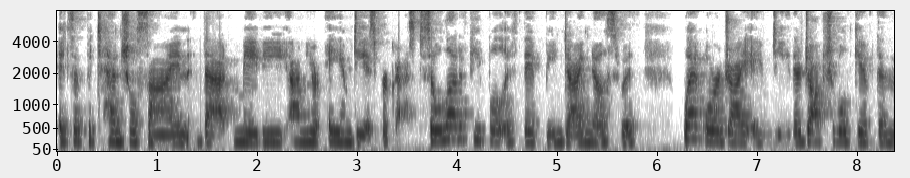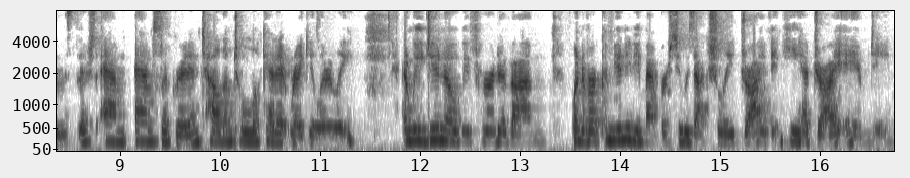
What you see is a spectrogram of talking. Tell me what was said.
it's a potential sign that maybe um, your AMD has progressed. So a lot of people, if they've been diagnosed with wet or dry AMD, their doctor will give them this Am- Amsler grid and tell them to look at it regularly. And we do know we've heard of um, one of our community members who was actually driving. He had dry AMD.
